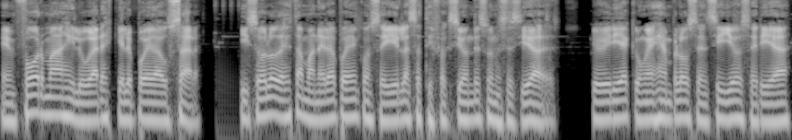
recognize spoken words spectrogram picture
en formas y lugares que le pueda usar, y solo de esta manera pueden conseguir la satisfacción de sus necesidades. Yo diría que un ejemplo sencillo sería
